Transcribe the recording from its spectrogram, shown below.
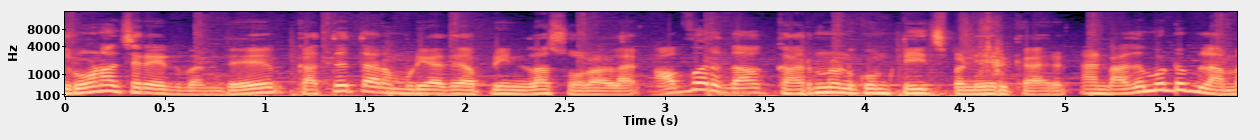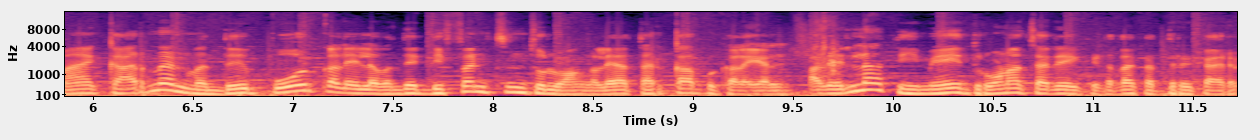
துரோணாச்சாரியர் வந்து கத்துத்தர முடியாது அப்படின்லாம் சொல்லலை. அவர் தான் கர்ணனுக்கும் டீச் பண்ணியிருக்காரு. அண்ட் அது மட்டும் இல்லாம கர்ணன் வந்து போர்க்கலையில வந்து டிஃபென்ஸ்னு சொல்லுவாங்க இல்லையா தற்காப்பு கலைகள். அது எல்லாத்தையுமே துரோணாச்சாரியர் கிட்ட தான் கத்திருக்காரு.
